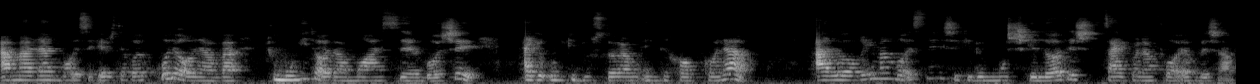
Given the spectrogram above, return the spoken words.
عملا باعث ارتقای خود آدم و تو محیط آدم موثر باشه. اگه اونی که دوست دارم انتخاب کنم علاقه من باعث نمیشه که به مشکلاتش سعی کنم فائق بشم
